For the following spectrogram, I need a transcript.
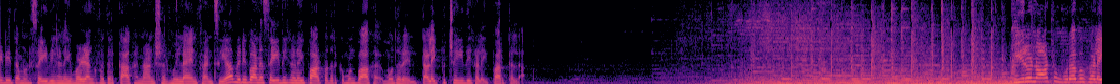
டிடி தமிழ் செய்திகளை வழங்குவதற்காக நான் ஷர்மிளா என் ஃபன்சியா? விரிவான செய்திகளை பார்ப்பதற்கு முன்பாக முதலில் தலைப்புச் செய்திகளை பார்க்கலாம். இரு நாட்டு உறவுகளை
